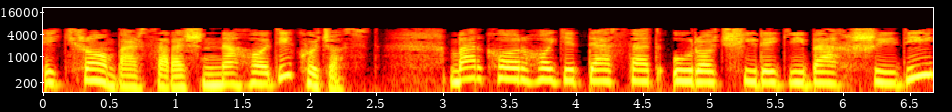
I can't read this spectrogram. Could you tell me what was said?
اکرام بر سرش نهادی کجاست؟ بر کارهای دستت او را چیرگی بخشیدی؟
